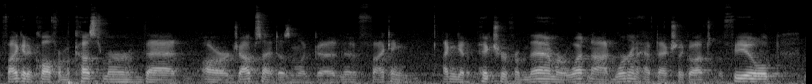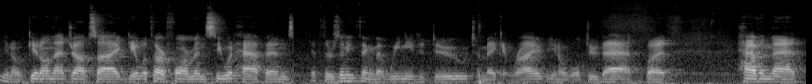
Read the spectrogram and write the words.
if I get a call from a customer that our job site doesn't look good, if I can I can get a picture from them or whatnot, we're going to have to actually go out to the field, you know, get on that job site, get with our foreman, see what happens. If there's anything that we need to do to make it right, you know, we'll do that. But having that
